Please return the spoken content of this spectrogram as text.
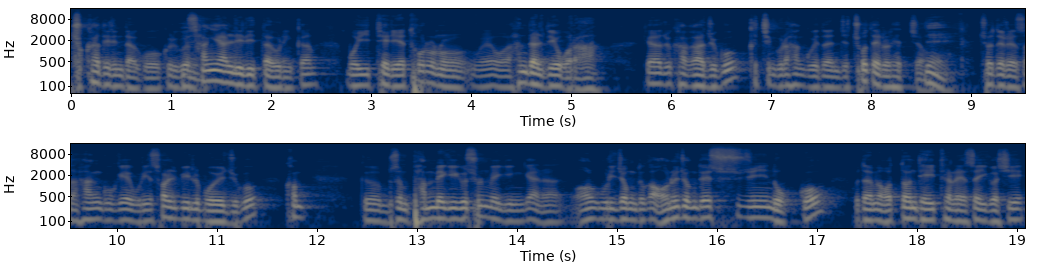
축하드린다고 그리고 상의할 일이 있다 그러니까 뭐 이태리에 토론을 한 달 뒤에 오라. 그래가지고 가가지고 그 친구를 한국에다 이제 초대를 했죠. 네. 초대를 해서 한국의 우리 설비를 보여주고 컴, 그 무슨 밥 먹이고 술 먹인 게 아니라 어, 우리 정도가 어느 정도의 수준이 높고 그다음에 어떤 데이터를 해서 이것이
